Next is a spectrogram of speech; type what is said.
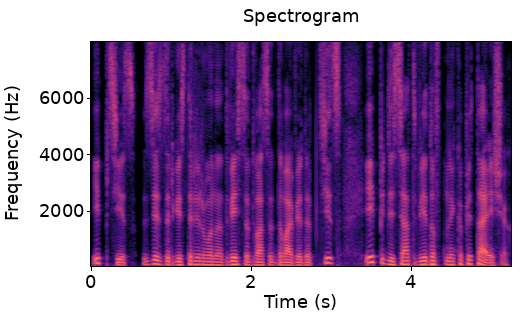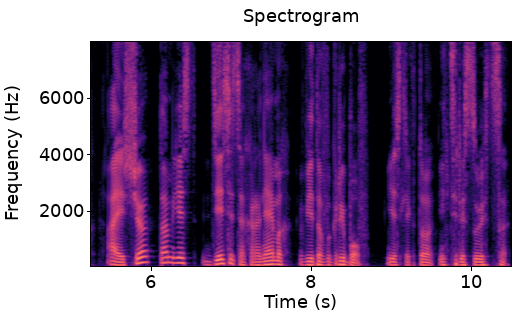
и птиц. Здесь зарегистрировано 222 вида птиц и 50 видов млекопитающих. А еще там есть 10 охраняемых видов грибов, если кто интересуется.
